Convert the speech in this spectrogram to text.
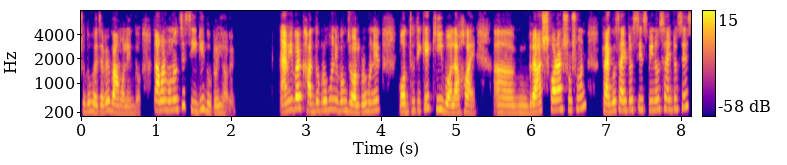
শুধু হয়ে যাবে বাম অলিন্দ। তো আমার মনে হচ্ছে সিডি দুটোই হবে। অ্যামিবার খাদ্য গ্রহণ এবং জল গ্রহণের পদ্ধতিকে কি বলা হয়? গ্রাস করা, শোষণ, ফ্যাগোসাইটোসিস, পিনোসাইটোসিস,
